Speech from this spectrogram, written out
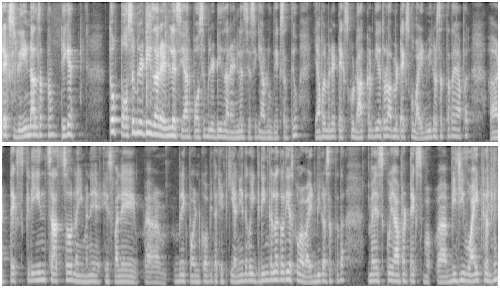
टेक्स ग्रीन डाल सकता हूँ, ठीक है? तो पॉसिबिलिटीज़ आर एंडलेस यार पॉसिबिलिटीज़ आर एंडलेस जैसे कि आप लोग देख सकते हो। यहाँ पर मैंने टेक्स्ट को डार्क कर दिया थोड़ा, अब मैं टेक्स्ट को वाइट भी कर सकता था यहाँ पर। टेक्स्ट सात सौ, नहीं, मैंने इस वाले ब्रेक पॉइंट को अभी तक हिट किया नहीं है। देखो, ये ग्रीन कलर कर दिया, इसको मैं वाइट भी कर सकता था। मैं इसको यहाँ पर टेक्स्ट बीजी वाइट कर दूँ।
